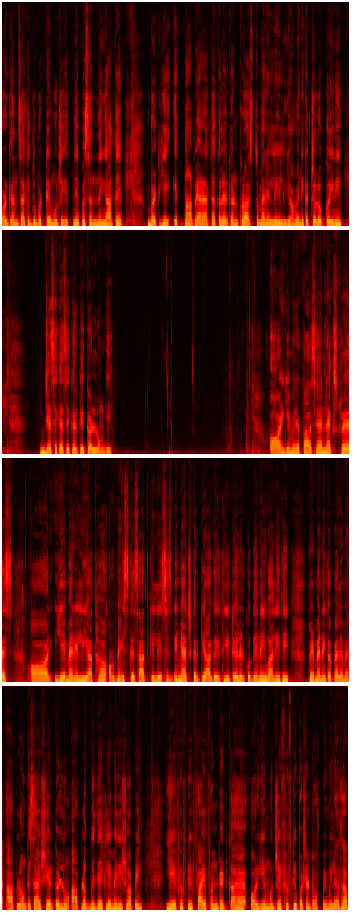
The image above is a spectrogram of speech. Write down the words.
और गेंजा के दुबट्टे मुझे इतने पसंद नहीं आते बट ये इतना प्यारा था कलर कंट्रास्ट तो मैंने ले लिया। मैंने कहा, चलो कोई नहीं, जैसे कैसे करके कर लूँगी। और ये मेरे पास है नेक्स्ट ड्रेस और ये मैंने लिया था, और मैं इसके साथ के लेसेस भी मैच करके आ गई थी टेलर को देने ही वाली थी। फिर मैंने कहा, पहले मैं आप लोगों के साथ शेयर कर लूँ, आप लोग भी देख लें मेरी शॉपिंग ये फिफ्टी फाइव हंड्रेड का है, और ये मुझे फिफ्टी परसेंट ऑफ़ पे मिला था।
